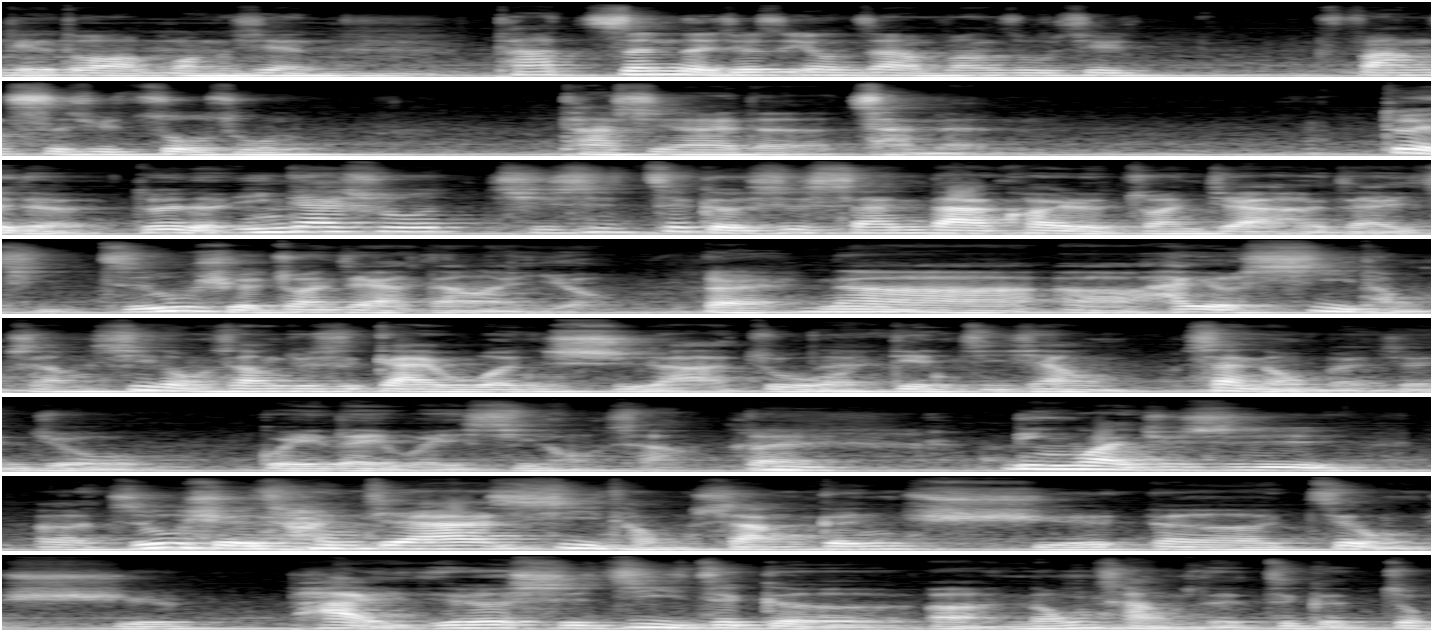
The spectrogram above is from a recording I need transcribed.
给多少光线，它真的就是用这样的方式去。方式去做出它现在的产能，对的，对的，应该说，其实这个是三大块的专家合在一起，植物学专家当然有，对，那啊、呃、还有系统商，系统商就是盖温室啊，做电机，像善农本身就归类为系统商，对，另外就是呃植物学专家、系统商跟学呃这种学派，就是实际这个呃农场的这个种。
